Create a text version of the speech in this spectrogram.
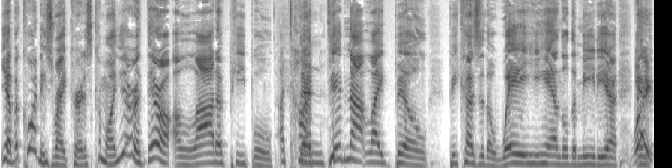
Yeah, but Courtney's right, Curtis. Come on, there are there are a lot of people A ton. that did not like Bill because of the way he handled the media Right. and,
